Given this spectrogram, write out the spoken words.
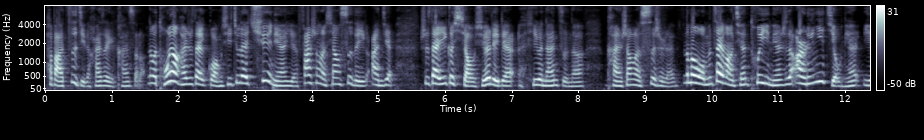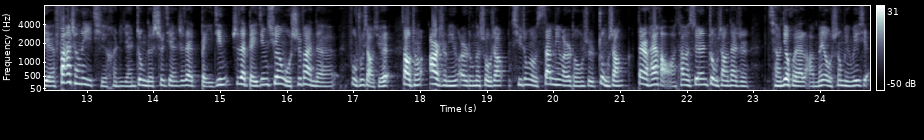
他把自己的孩子给砍死了。那么，同样还是在广西，就在去年也发生了相似的一个案件，是在一个小学里边，一个男子呢。砍伤了四十人。那么我们再往前推一年，是在二零一九年，也发生了一起很严重的事件，是在北京，是在北京宣武师范的附属小学，造成了二十名儿童的受伤，其中有三名儿童是重伤。但是还好啊，他们虽然重伤，但是抢救回来了啊，没有生命危险。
